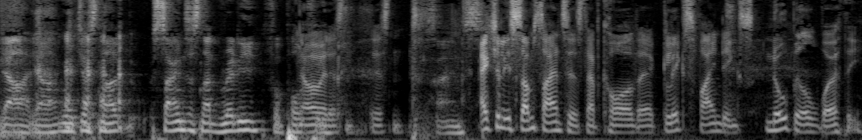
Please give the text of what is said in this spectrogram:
yeah, yeah. We're just not. science is not ready for poultry. No, it isn't. It isn't. Science. Actually, some scientists have called uh, Glick's findings Nobel worthy.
